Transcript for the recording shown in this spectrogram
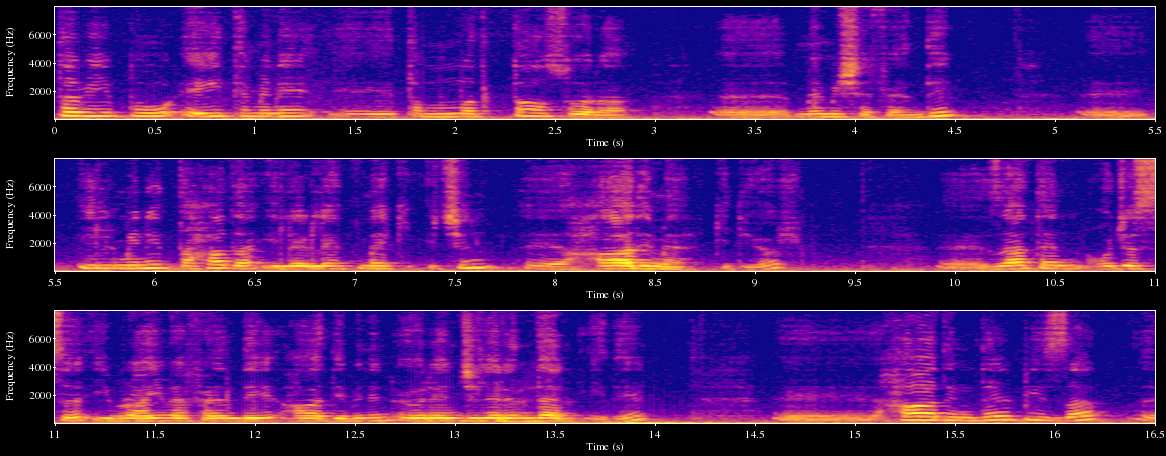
Tabii bu eğitimini e, tamamladıktan sonra e, Memiş Efendi e, ilmini daha da ilerletmek için e, Hadim'e gidiyor. E, zaten hocası İbrahim Efendi Hadim'in öğrencilerinden idi. E, Hadim'de bizzat e,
